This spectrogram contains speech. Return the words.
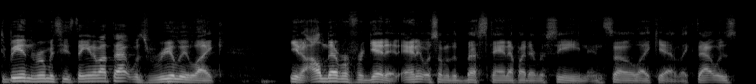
to be in the room as he's thinking about that was really like you know, I'll never forget it. And it was some of the best stand up I'd ever seen. And so like yeah, like that was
